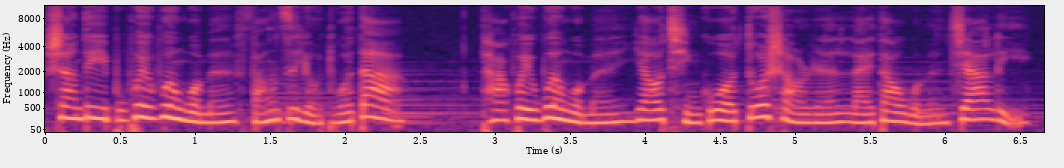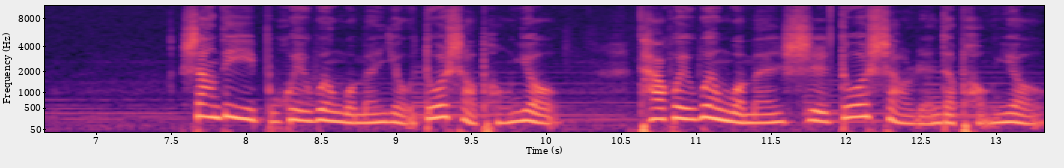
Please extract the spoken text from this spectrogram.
上帝不会问我们房子有多大，他会问我们邀请过多少人来到我们家里。上帝不会问我们有多少朋友，他会问我们是多少人的朋友。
